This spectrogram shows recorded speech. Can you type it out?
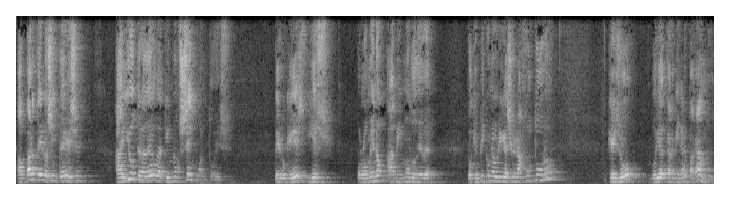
aparte de los intereses, hay otra deuda que no sé cuánto es, pero que es, y es por lo menos a mi modo de ver, porque implica una obligación a futuro que yo voy a terminar pagando.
